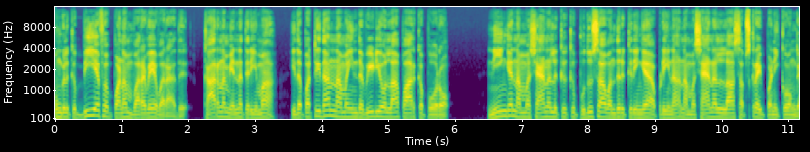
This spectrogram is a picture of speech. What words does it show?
உங்களுக்கு பிஎஃப் பணம் வரவே வராது. காரணம் என்ன தெரியுமா? இத பற்றி தான் நாம இந்த வீடியோலாம் பார்க்க போறோம். நீங்க நம்ம சேனலுக்கு புதுசா வந்திருக்கிறீங்க அப்படின்னா நம்ம சேனல்லாம் சப்ஸ்கிரைப் பண்ணிக்கோங்க.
